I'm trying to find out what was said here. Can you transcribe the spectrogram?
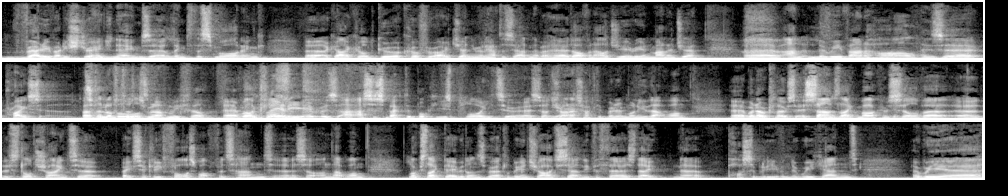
very very strange names uh, linked this morning. Uh, a guy called Gourcuff, who I genuinely have to say I'd never heard of, an Algerian manager, um, and Louis van Gaal. His uh, price. That's enough tumbled. touchment having me, Phil. Uh, well, clearly it was. I, I suspect the bookie's ploy to uh, sort of try and attract a bit of money. That one. Uh, we're no closer. It sounds like Marco Silva. Uh, they're still trying to basically force Watford's hand. Uh, so on that one, looks like David Unsworth will be in charge certainly for Thursday, uh, possibly even the weekend. Are we? Uh,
